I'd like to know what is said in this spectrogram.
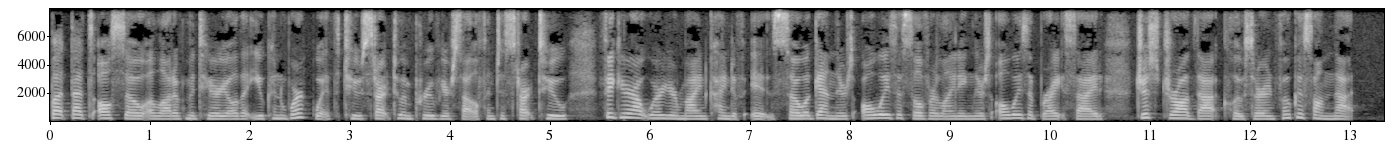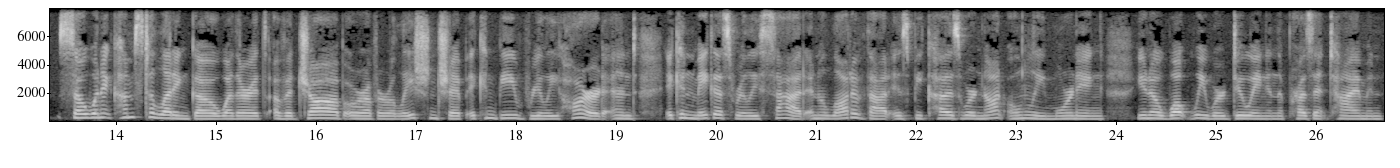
but that's also a lot of material that you can work with to start to improve yourself and to start to figure out where your mind kind of is. So, again, there's always a silver lining, there's always a bright side. Just draw that closer and focus on that. So, when it comes to letting go, whether it's of a job or of a relationship, it can be really hard and it can make us really sad. And a lot of that is because we're not only mourning, you know, what we were doing in the present time and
